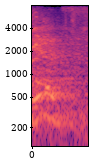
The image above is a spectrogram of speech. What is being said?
Yes.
